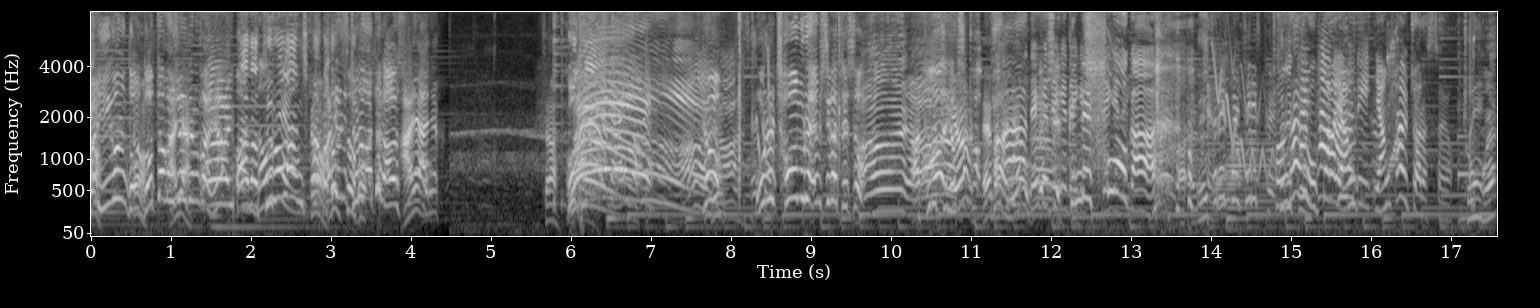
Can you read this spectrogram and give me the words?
아니 이거는 넣, 넣었다고 해줘야 아니야. 되는 거 아니야? 아, 나 들어간 줄 형. 아니 알았어. 들어갔다 나왔어. 아니 아니야 자 형 오늘 처음으로 MC 같았어. 아, 트로트냐? 역시 에바 아니야? 네개 네개 네 개 근데 스코어가 트리플 트리플 전 사실 오빠가 양. 양파할 줄 알았어요. 좋은 거야?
